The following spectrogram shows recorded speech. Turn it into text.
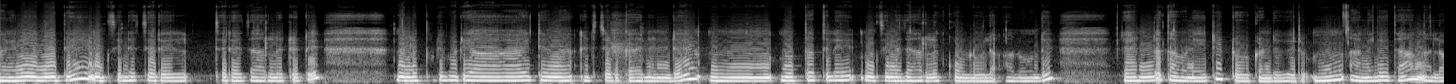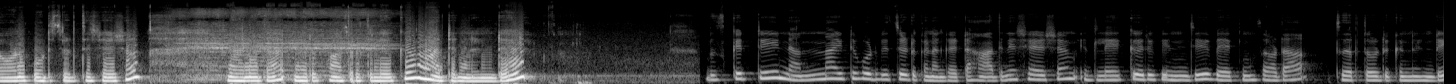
അങ്ങനെ ഇനി ഇത് മിക്സിന്റെ ചെറിയ ചെറിയ ജാറിലിട്ടിട്ട് നല്ല പൊടി പൊടിയായിട്ടൊന്ന് അടിച്ചെടുക്കാനുണ്ട്. മൊത്തത്തിൽ മിക്സിന്റെ ജാറിൽ കൊള്ളൂല. അതുകൊണ്ട് രണ്ട് തവണയായിട്ട് ഇട്ട് കൊടുക്കേണ്ടി വരും. അങ്ങനെ ഇതാ നല്ലോണം പൊടിച്ചെടുത്ത ശേഷം ഞാനിതാ ഈ ഒരു പാത്രത്തിലേക്ക് മാറ്റുന്നുണ്ട്. ബിസ്ക്കറ്റ് നന്നായിട്ട് പൊടിപ്പിച്ചെടുക്കണം കേട്ടോ. അതിനുശേഷം ഇതിലേക്ക് ഒരു പിഞ്ച് ബേക്കിംഗ് സോഡ ചേർത്ത് കൊടുക്കുന്നുണ്ട്.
